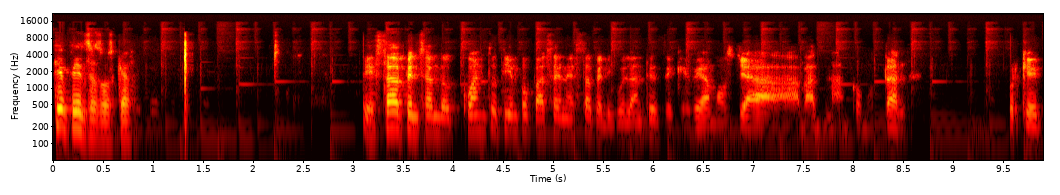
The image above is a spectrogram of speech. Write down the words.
¿Qué piensas, Oscar? Estaba pensando cuánto tiempo pasa en esta película antes de que veamos ya a Batman como tal. Porque,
